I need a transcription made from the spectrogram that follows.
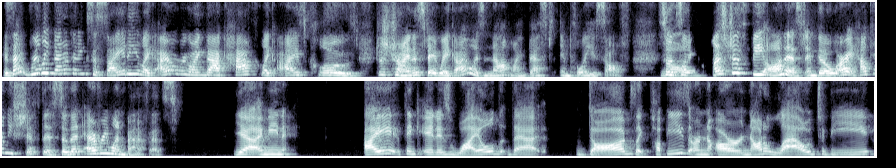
Is that really benefiting society? Like i remember going back half like eyes closed just trying to stay awake. I was not my best employee self. So no. it's like let's just be honest and go all right how can we shift this so that everyone benefits? Yeah i mean i think it is wild that dogs, like puppies, are not, are not allowed to be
